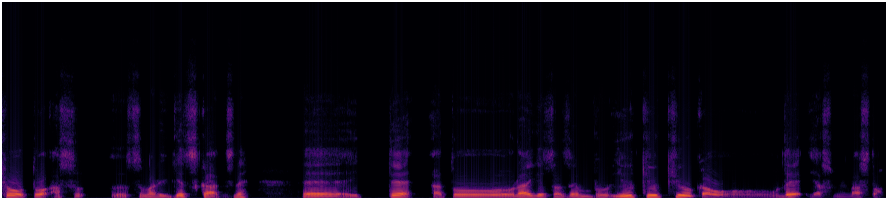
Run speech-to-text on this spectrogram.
今日と明日、つまり月火ですね。えー、行って、あと、来月は全部有給休暇をで休みますと。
